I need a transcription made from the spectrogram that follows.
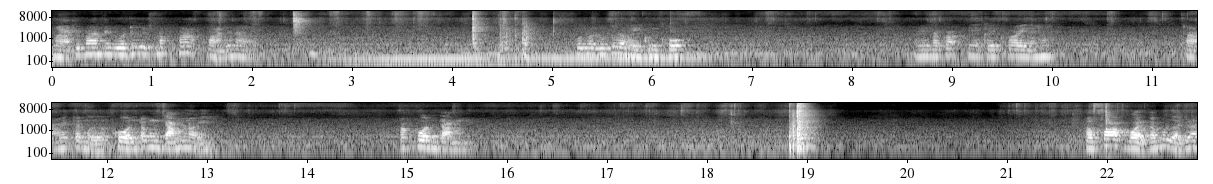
หมาที่บ้านดื้อดื้อมากๆหมาที่ไหน พูดมารู้เรื่องไงคุณโคกอันนี้เราก็นี่ค่อยๆนะฮะทาให้เสมอโคนต้องย้ำหน่อยเพราะโคนดำพอฟอกบ่อยก็เบื่อใช่ไหม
